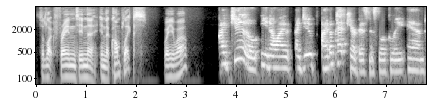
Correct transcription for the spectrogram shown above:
sort of like friends in the in the complex where you are? I do. You know, I, I do. I have a pet care business locally, and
